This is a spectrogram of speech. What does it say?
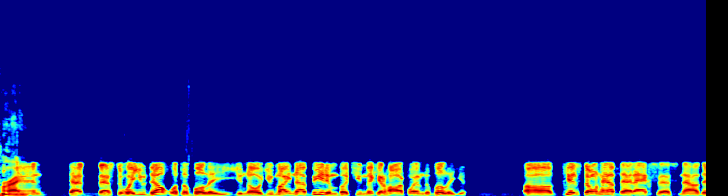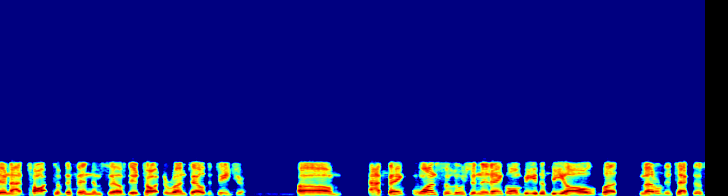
Right. And that that's the way you dealt with a bully. You know, you might not beat him, but you make it hard for him to bully you. Uh, kids don't have that access now. They're not taught to defend themselves. They're taught to run tell the teacher. Um, I think one solution it ain't going to be the be all, but metal detectors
